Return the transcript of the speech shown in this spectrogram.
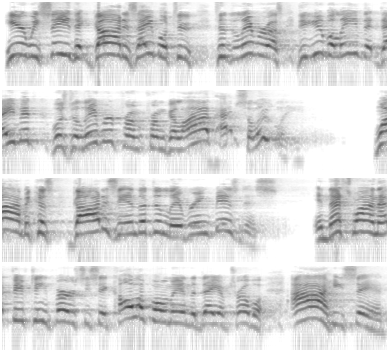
Here we see that God is able to, to deliver us. Do you believe that David was delivered from, from Goliath? Absolutely. Why? Because God is in the delivering business. And that's why in that 15th verse he said, Call upon me in the day of trouble. I, he said,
